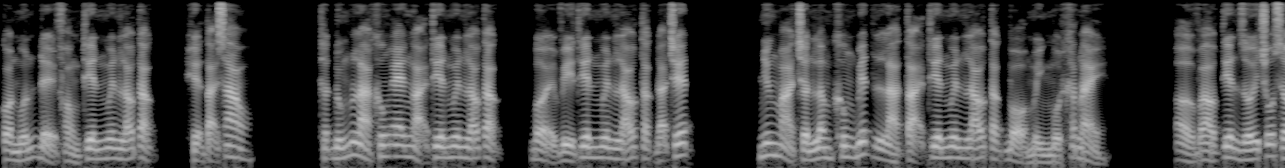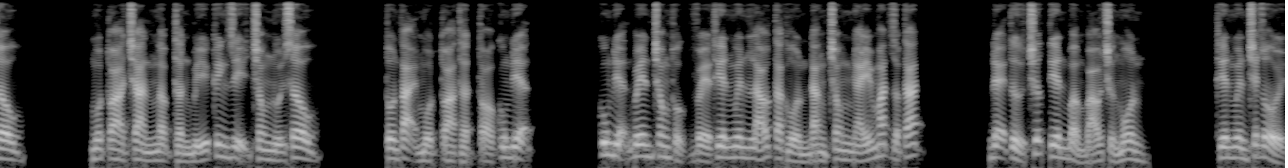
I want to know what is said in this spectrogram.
còn muốn để phòng thiên nguyên lão tặc, hiện tại sao? Thật đúng là không e ngại thiên nguyên lão tặc, bởi vì thiên nguyên lão tặc đã chết. Nhưng mà trần lâm không biết là tại thiên nguyên lão tặc bỏ mình một khắc này. Ở vào tiên giới c h ỗ sâu, một tòa tràn ngập thần bí kinh dị trong núi sâu tồn tại một tòa thật tò cung điện. Cung điện bên trong thuộc về thiên nguyên lão Tạc hồn đang trong nháy mắt dập tắt. Đệ tử trước tiên bẩm báo trưởng môn. Thiên nguyên chết rồi.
